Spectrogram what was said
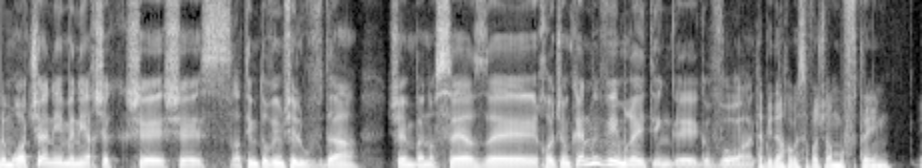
אה, למרות שאני מניח ש, ש, שסרטים טובים של עובדה שהם בנושא הזה, יכול להיות שהם כן מביאים רייטינג אה, גבוה. תמיד אנחנו בסופו של דבר מופתעים. Uh,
